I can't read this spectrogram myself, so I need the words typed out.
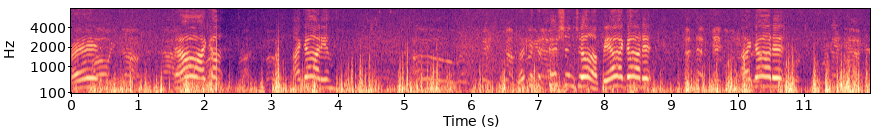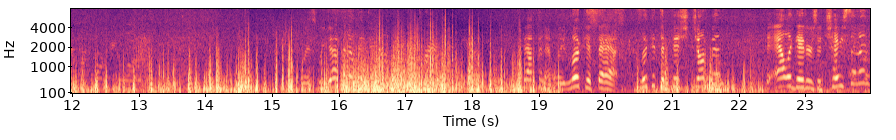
Right? Oh, he jumped. No, oh, I got, I got him. Oh, look at the fish. Look at the fish and jump. Yeah, I got it. That's that big one. I got it. We're gonna get out here. We're four feet of water. Was we definitely do not want to be trapped in here. Definitely. Look at that. Look at the fish jumping. The alligators are chasing them.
